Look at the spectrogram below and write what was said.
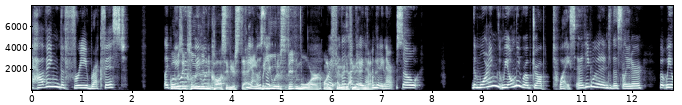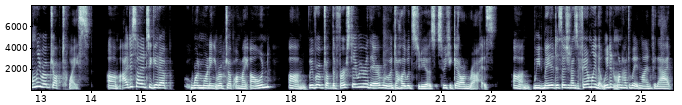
having the free breakfast like Well, it was included in the cost of your stay, Yeah, but like- you would have spent more on right, food if I'm you getting there. I'm getting there. So the morning we only rope dropped twice, and I think we'll get into this later. But we only rope dropped twice. Um, I decided to get up one morning and rope drop on my own. Um, we rope dropped the first day we were there. We went to Hollywood Studios so we could get on Rise. Um, we'd made a decision as a family that we didn't want to have to wait in line for that,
